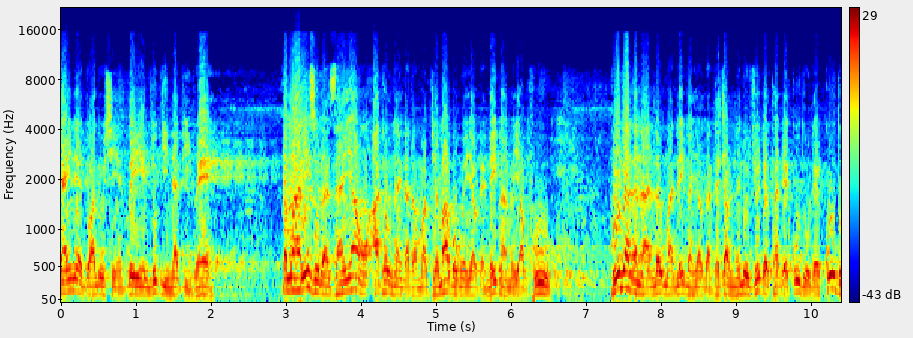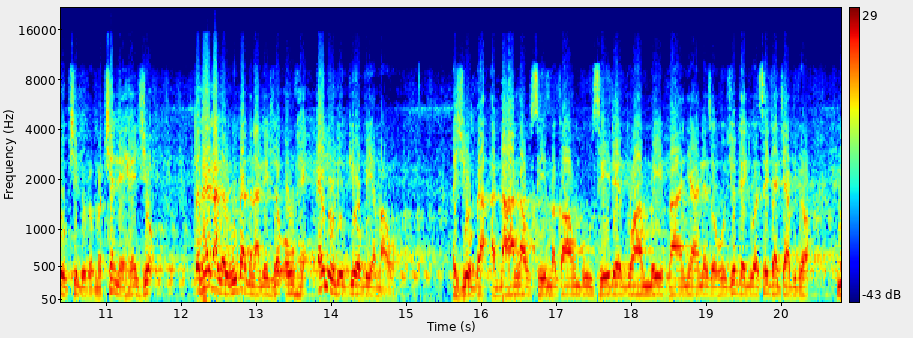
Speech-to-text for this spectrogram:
တိုင်းနဲ့သွားလို့ရှိရင်သေရင်လူပြည်နတ်ပြည်ပဲတမာတိဆိုတာဇံရအောင်အားထုတ်နိုင်တာတော့မှဗြဟ္မဘုံပဲရောက်တယ်နိဗ္ဗာန်မရောက်ဘူးဝိပဿနာလောက်မှနိဗ္ဗာန်ရောက်တာဒါကြောင့်နင်တို့ရွတ်တယ်ဖတ်တယ်ကုသိုလ်လဲကုသိုလ်ဖြစ်လို့တော့မဖြစ်နဲ့ဟဲ့ရွတ်တစ်ဖက်ကလည်းဝိပဿနာလေးလှုပ်အောင်ဟဲ့အဲ့လိုလေးပြောပြရမှာ哦 အယုတ်ကအသားလောက်ဈေးမကောင်းဘူးဈေးတဲ့သွားမေးဘာညာနဲ့ဆိုဟိုရွတ်တဲ့လူကစိတ်တက်ကြပြီးတော့မ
